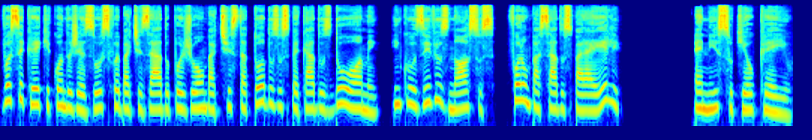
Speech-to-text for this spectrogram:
Você crê que quando Jesus foi batizado por João Batista todos os pecados do homem, inclusive os nossos, foram passados para ele? É nisso que eu creio.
